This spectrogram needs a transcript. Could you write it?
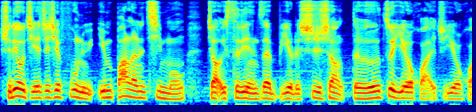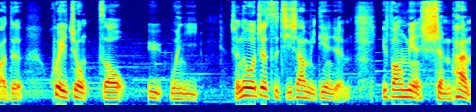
十六节，这些妇女因巴兰的计谋，叫以色列人在比尔的世上得罪耶和华，以致耶和华的会众遭遇瘟疫。神透过这次击杀米甸人，一方面审判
